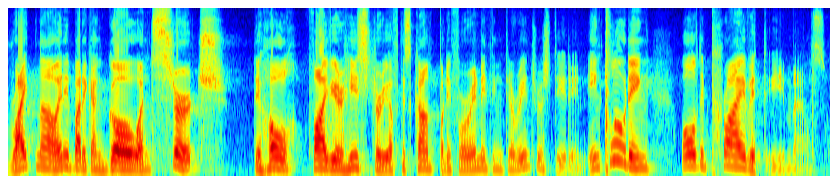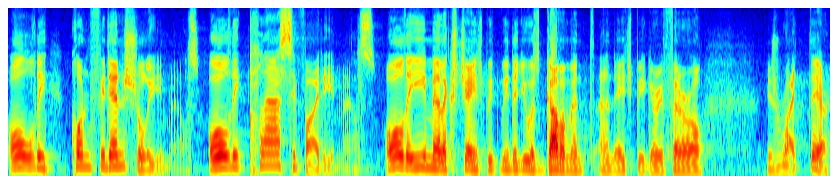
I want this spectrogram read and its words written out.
Right now, anybody can go and search the whole five year history of this company for anything they're interested in, including all the private emails, all the confidential emails, all the classified emails, all the email exchange between the US government and HB Gary Federal is right there.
